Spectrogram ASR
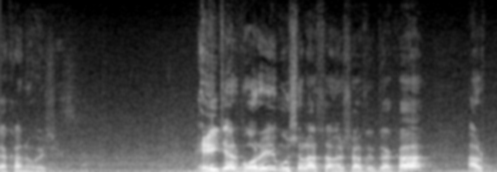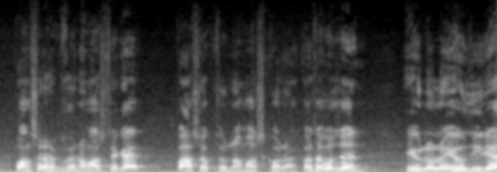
দেখানো হয়েছে। এইটার পরেই মুসাল্লাহ আসলামের সাথে দেখা আর পঞ্চাশ অক্ত নামাজ থেকে পাঁচ অক্ত নামাজ করা। কথা বলছেন? এগুলো হলো এহুদিরা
